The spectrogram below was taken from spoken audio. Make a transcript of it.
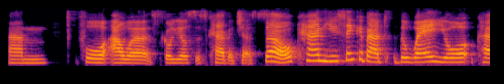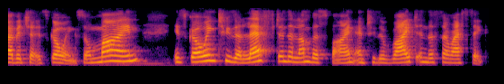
um, for our scoliosis curvature. So can you think about the way your curvature is going? So mine is going to the left in the lumbar spine and to the right in the thoracic.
